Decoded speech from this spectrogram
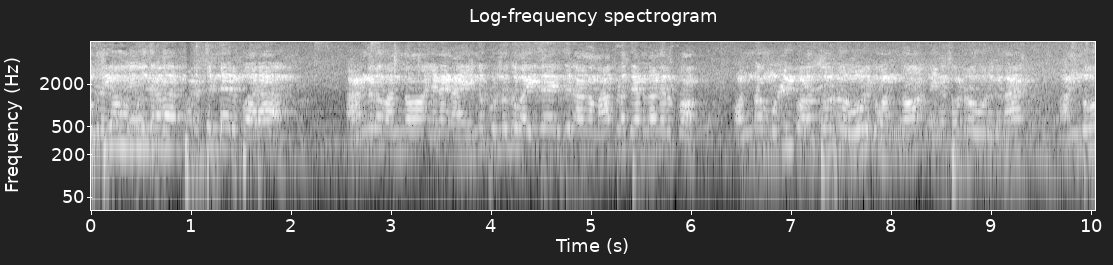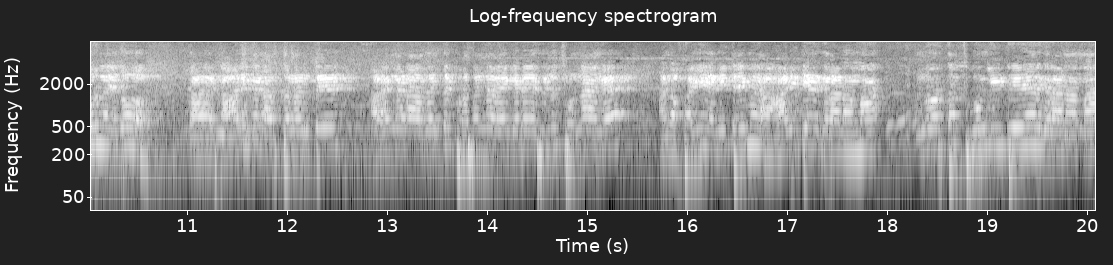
உத்தியோகம் கொடுக்குறவன் படுத்துட்டே இருப்பாரா? நாங்களும் வந்தோம். ஏன்னா நான் எங்க பொண்ணுக்கு வயசாயிருச்சு நாங்க மாப்பிள்ளை தேட தான் இருப்போம் வந்தோம் முள்ளி குளத்தூர்னு ஒரு ஊருக்கு வந்தோம். நீங்க சொல்ற ஊருக்கு தான். அந்த ஊர்ல ஏதோ கா- காளிகநாதன்ட்டு அரங்கநாதன்ட்டு பிரசன்ன வெங்கடேசன் சொன்னாங்க. அங்க பையன் எனி டைம் ஆடிட்டே இருக்கிறானாமா. இன்னொருத்தன் தூங்கிட்டே இருக்கிறானாமா.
